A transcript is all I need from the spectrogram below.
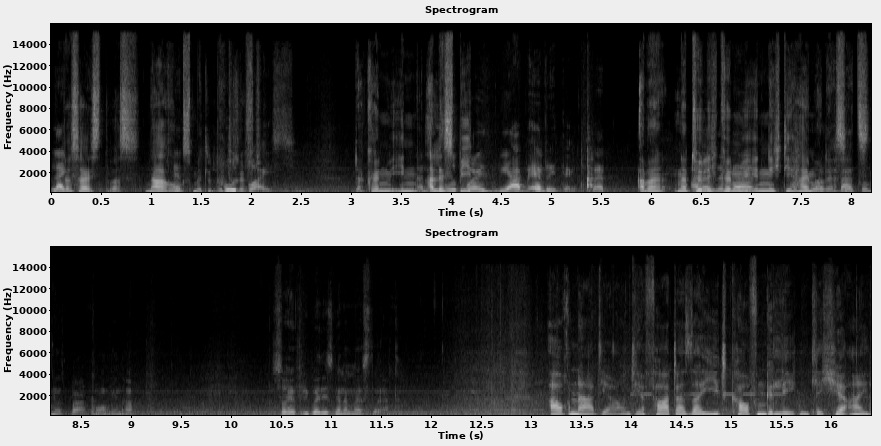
Das heißt, was Nahrungsmittel betrifft. Da können wir ihnen alles bieten. Aber natürlich können wir ihnen nicht die Heimat ersetzen. Auch Nadja und ihr Vater Said kaufen gelegentlich hier ein.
